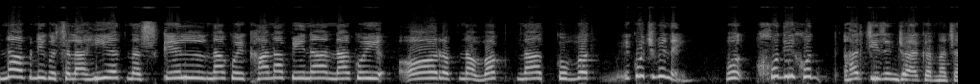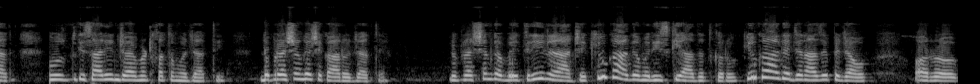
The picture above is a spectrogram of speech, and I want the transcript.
نہ اپنی کوئی صلاحیت، نہ اسکل نہ کوئی کھانا پینا، نہ کوئی اور اپنا وقت، نہ قوت، یہ کچھ بھی نہیں۔ وہ خود ہی خود ہر چیز انجوائے کرنا چاہتے ان کی ساری انجوائےمنٹ ختم ہو جاتی۔ ڈپریشن کا شکار ہو جاتے ہیں۔ ڈپریشن کا بہترین علاج ہے۔ کیوں کہ آگے مریض کی عادت کرو؟ کیوں کہ آگے جنازے پہ جاؤ اور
